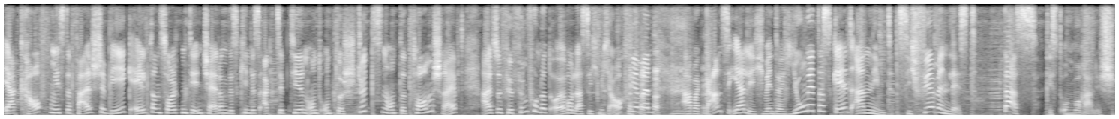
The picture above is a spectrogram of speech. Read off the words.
erkaufen ist der falsche Weg. Eltern sollten die Entscheidung des Kindes akzeptieren und unterstützen. Und der Tom schreibt, also für 500 Euro lasse ich mich auch firmen. Aber ganz ehrlich, wenn der Junge das Geld annimmt, sich firmen lässt, das ist unmoralisch.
